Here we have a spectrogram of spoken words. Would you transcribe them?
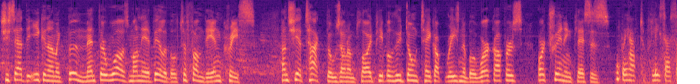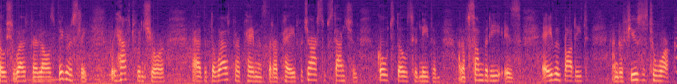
She said the economic boom meant there was money available to fund the increase and she attacked those unemployed people who don't take up reasonable work offers or training places. We have to police our social welfare laws vigorously. We have to ensure uh, that the welfare payments that are paid, which are substantial, go to those who need them. And if somebody is able-bodied and refuses to work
